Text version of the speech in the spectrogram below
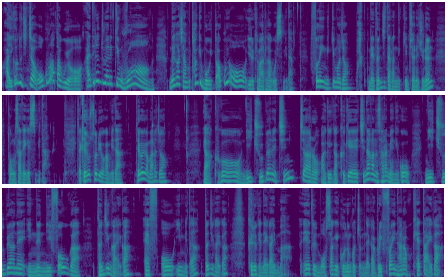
아, 이거는 진짜 억울하다고요. I didn't do anything wrong. 내가 잘못한 게 뭐 있다고요. 이렇게 말을 하고 있습니다. fling 느낌 뭐죠? 팍 내던지다라는 느낌 전해주는 동사 되겠습니다. 자, 계속 소리 이어갑니다. 대거이가 말하죠. 야, 그거 네 주변에 진짜로 아 그러니까 그게 지나가는 사람이 아니고 네 주변에 있는 네 foe가 던진 거 아이가? FO입니다. 던진 거 아이가? 그러게 내가 임마 애들 못 사게 구는 것좀 내가 refrain 하라고 했다 아이가?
